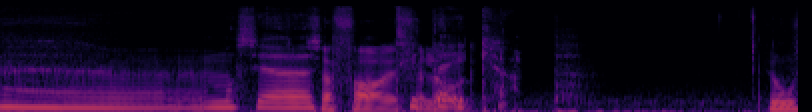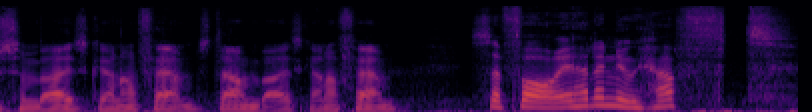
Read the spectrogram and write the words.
Uh, måste jag Safari titta i kapp. Rosenberg ska han ha fem. Strandberg ska han ha fem. Safari hade nog haft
